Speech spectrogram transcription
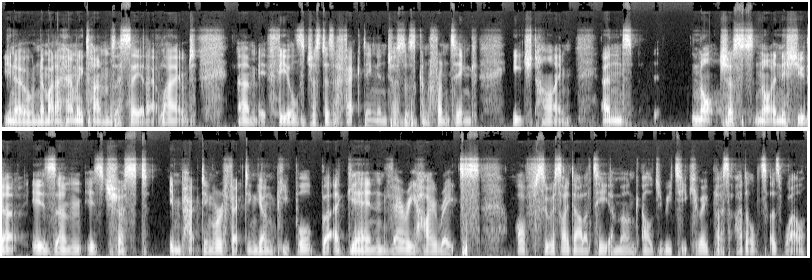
you know, no matter how many times I say it out loud, um, it feels just as affecting and just as confronting each time. And not just not an issue that is um, is just impacting or affecting young people, but again, very high rates of suicidality among LGBTQA plus adults as well.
